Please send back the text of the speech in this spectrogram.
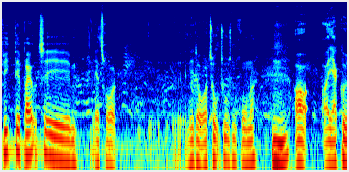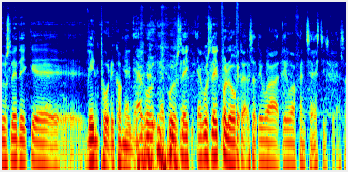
fik det brev til, jeg tror, øh, lidt over 2.000 kroner. Mm. Og, og jeg kunne jo slet ikke... Øh, Vent på, det jeg, hjem. jeg, kunne, jeg, kunne jo slet ikke, jeg kunne slet ikke få luft, altså. Det var, det var fantastisk, altså.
